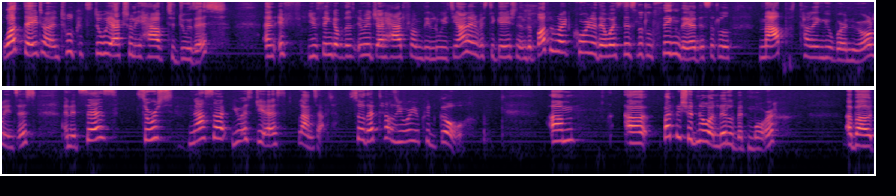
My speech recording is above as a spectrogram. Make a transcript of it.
What data and toolkits do we actually have to do this? And if you think of this image I had from the Louisiana investigation, in the bottom right corner there was this little thing there, this little map telling you where New Orleans is, and it says source NASA USGS Landsat. So that tells you where you could go. Um, uh, but we should know a little bit more about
